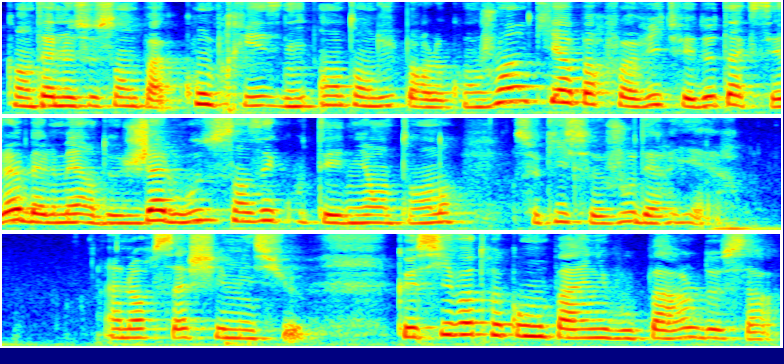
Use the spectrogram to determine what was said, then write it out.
quand elle ne se sent pas comprise ni entendue par le conjoint qui a parfois vite fait de taxer la belle-mère de jalouse sans écouter ni entendre ce qui se joue derrière. Alors sachez, messieurs, que si votre compagne vous parle de ça,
